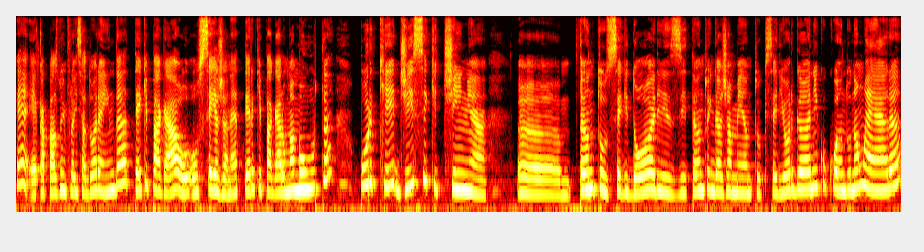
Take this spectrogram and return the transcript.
É, é capaz do influenciador ainda ter que pagar, ou, ou seja, né, ter que pagar uma multa porque disse que tinha uh, tantos seguidores e tanto engajamento que seria orgânico quando não era.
